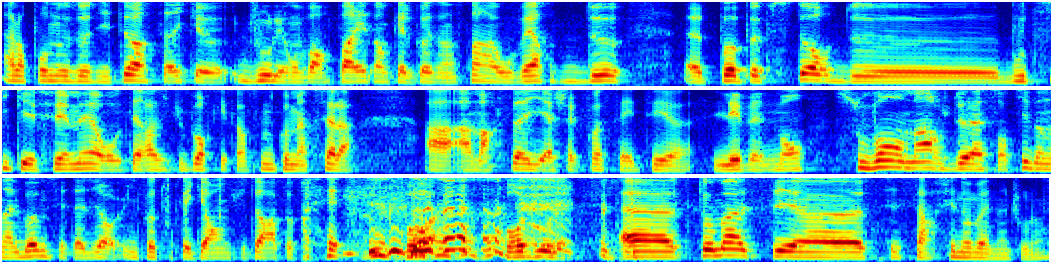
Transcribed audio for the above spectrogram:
Alors pour nos auditeurs, c'est vrai que Joule, et on va en reparler dans quelques instants, a ouvert deux pop-up stores de boutiques éphémères aux terrasses du port, qui est un centre commercial à, à, à Marseille. Et à chaque fois, ça a été euh, l'événement, souvent en marge de la sortie d'un album, c'est-à-dire une fois toutes les 48 heures à peu près pour, pour Joule. Euh, Thomas, c'est euh, un phénomène, hein, Joule. hein.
